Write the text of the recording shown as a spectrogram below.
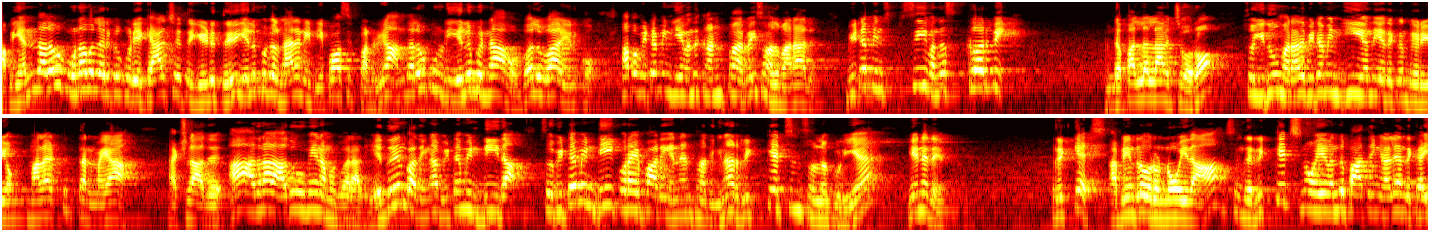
அப்போ எந்த அளவுக்கு உணவில் இருக்கக்கூடிய கால்சியத்தை எடுத்து எலும்புகள் மேலே நீ டெபாசிட் பண்ணுறியோ அந்த அளவுக்கு உன்னுடைய எலும்பு என்ன ஆகும்? வலுவா இருக்கும். அப்போ விட்டமின் ஏ வந்து கண் பார்வை ஸோ அது வராது. விட்டமின் சி வந்து ஸ்கர்வி இந்த பல்லெல்லாம் வச்சு வரும். ஸோ இதுவும் வராது. விட்டமின் இ e வந்து எதுக்குன்னு தெரியும்? மலட்டுத்தன்மையா? ஆக்சுவலாக அது. ஆ அதனால் அதுவுமே நமக்கு வராது. எதுன்னு பார்த்தீங்கன்னா விட்டமின் டி தான். ஸோ விட்டமின் டி குறைபாடு என்னன்னு பார்த்தீங்கன்னா ரிக்கெட்ஸ்னு சொல்லக்கூடிய என்னது? ரிக்கெட்ஸ் அப்படின்ற ஒரு நோய் தான். ஸோ இந்த ரிக்கெட்ஸ் நோயை வந்து பார்த்தீங்கனாலே அந்த கை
